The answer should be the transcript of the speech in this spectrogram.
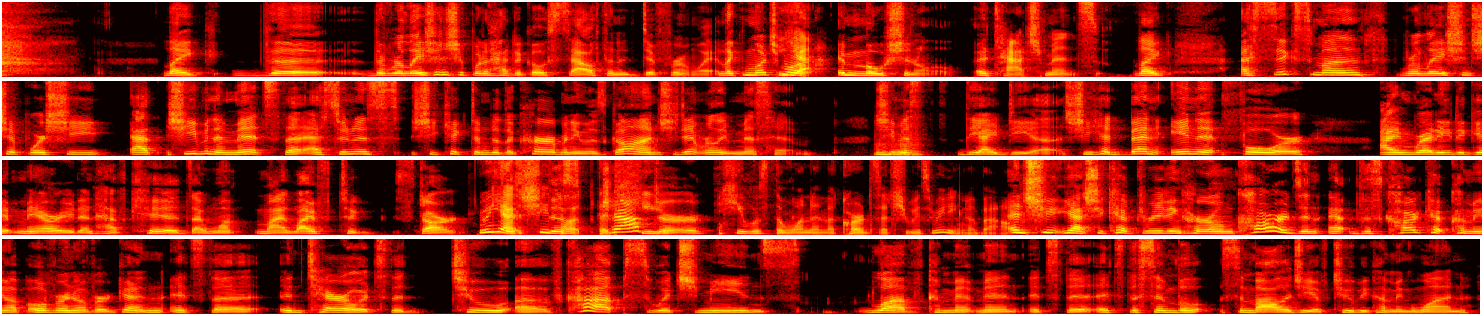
Like the the relationship would have had to go south in a different way, like much more Yeah. emotional attachments. Like a six month relationship where she at she even admits that as soon as she kicked him to the curb and he was gone, she didn't really miss him. She Mhm. missed the idea. She had been in it for I'm ready to get married and have kids. I want my life to start. Well, yeah, this- she this thought that chapter. he, he was the one in the cards that she was reading about. And she, yeah, she kept reading her own cards, and uh, this card kept coming up over and over again. It's the in tarot, it's the two of cups, which means love, commitment. It's the it's the symbol symbology of two becoming one,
